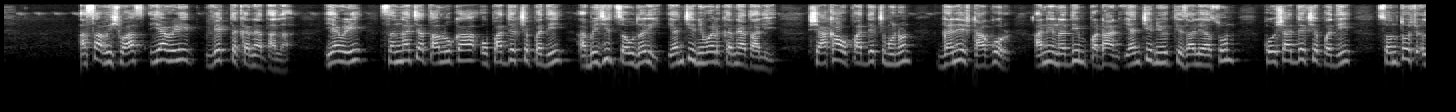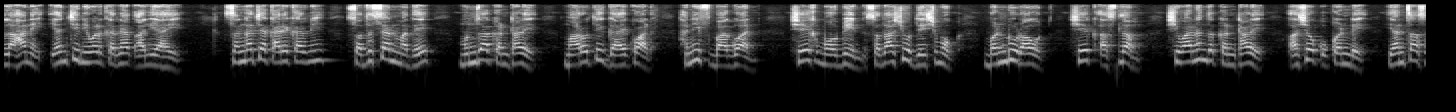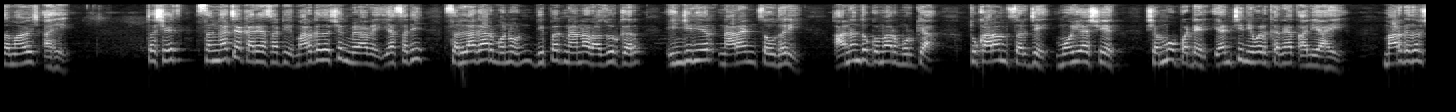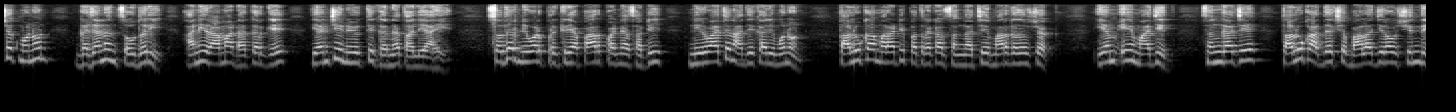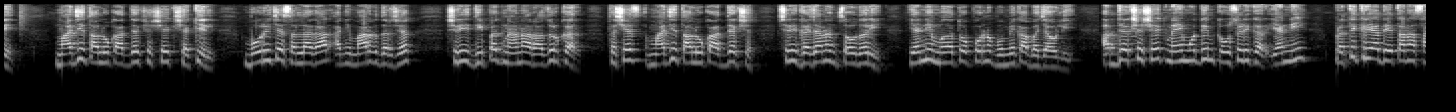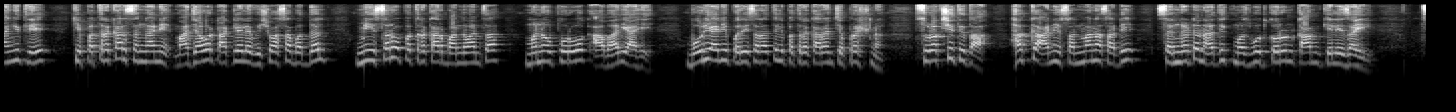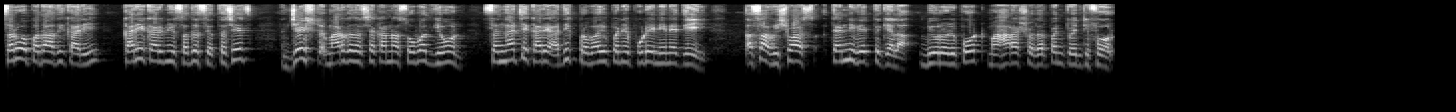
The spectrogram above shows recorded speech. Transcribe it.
असा विश्वास यावेळी व्यक्त करण्यात आला. यावेळी संघाच्या तालुका उपाध्यक्षपदी अभिजित चौधरी यांची निवड करण्यात आली. शाखा उपाध्यक्ष म्हणून गणेश ठाकूर आणि नदीम पठाण यांची नियुक्ती झाली असून कोषाध्यक्षपदी संतोष लहाने यांची निवड करण्यात आली आहे. संघाच्या कार्यकारिणी सदस्यांमध्ये मुंजा कंठाळे मारुती गायकवाड हनीफ बागवान शेख मोबीन सदाशिव देशमुख बंडू राऊत शेख असलम शिवानंद कंठाळे अशोक उकंडे यांचा समावेश आहे. तसेच संघाच्या कार्यासाठी मार्गदर्शन मिळावे यासाठी सल्लागार म्हणून दीपक नाना राजूरकर इंजिनियर नारायण चौधरी आनंदकुमार मुरक्या तुकाराम सरजे मोया शेख शम्मू पटेल यांची निवड करण्यात आली आहे. मार्गदर्शक म्हणून गजानन चौधरी आणि रामा ढाकरके यांची नियुक्ती करण्यात आली आहे. सदर निवड प्रक्रिया पार पाडण्यासाठी निर्वाचन अधिकारी म्हणून तालुका मराठी पत्रकार संघाचे मार्गदर्शक एम ए माजिद संघाचे तालुका अध्यक्ष बालाजीराव शिंदे माजी तालुका अध्यक्ष शेख शकील बोरीचे सल्लागार आणि मार्गदर्शक श्री दीपक नाना राजूरकर तसेच माजी तालुका अध्यक्ष श्री गजानन चौधरी यांनी महत्त्वपूर्ण भूमिका बजावली. अध्यक्ष शेख नईमुद्दीन कौसळीकर यांनी प्रतिक्रिया देताना सांगितले की पत्रकार संघाने माझ्यावर टाकलेल्या विश्वासाबद्दल मी सर्व पत्रकार बांधवांचा मनपूर्वक आभारी आहे. बोरी आणि परिसरातील पत्रकारांचे प्रश्न सुरक्षितता हक्क आणि सन्मानासाठी संघटन अधिक मजबूत करून काम केले जाईल. सर्व पदाधिकारी कार्यकारिणी सदस्य तसेच ज्येष्ठ मार्गदर्शकांना सोबत घेऊन संघाचे कार्य अधिक प्रभावीपणे पुढे नेण्यात येईल असा विश्वास त्यांनी व्यक्त केला. Bureau report Maharashtra Darpan twenty four.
